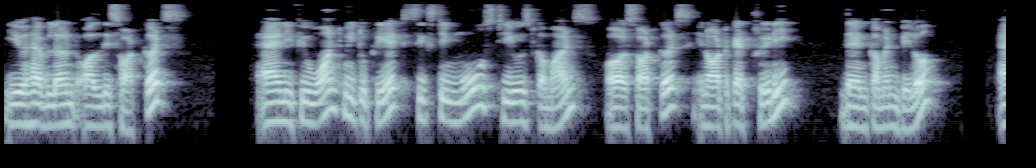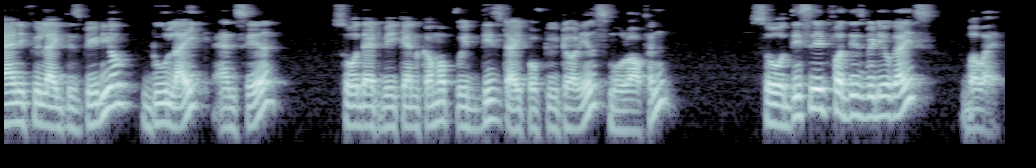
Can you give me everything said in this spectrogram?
you have learned all the shortcuts and if you want me to create 60 most used commands or shortcuts in AutoCAD 3D then comment below and if you like this video do like and share so that we can come up with this type of tutorials more often. So this is it for this video guys. Bye bye.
